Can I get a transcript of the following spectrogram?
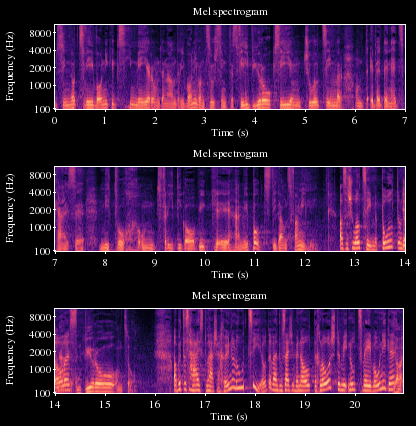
sind nur zwei Wohnungen gewesen, mehr und eine andere Wohnung. Und sonst sind das viel Büro gewesen und Schulzimmer. Und eben dann hat es geheißen, Mittwoch und Freitagabend äh, haben wir geputzt, die ganze Familie. Also Schulzimmer, Pult und Genau, alles. Und Büro und so. Aber das heisst, du hast auch können laut sein, oder? Wenn du sagst, in einem alten Kloster mit nur zwei Wohnungen. Ja,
